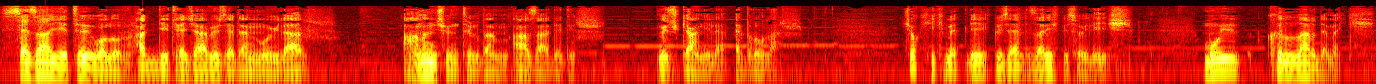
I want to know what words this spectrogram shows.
Sezayı tığ olur haddi tecavüz eden muylar, anın çün tığdan azadedir, müjgan ile ebrular. Çok hikmetli, güzel, zarif bir söyleyiş. Muy, kıllar demek.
